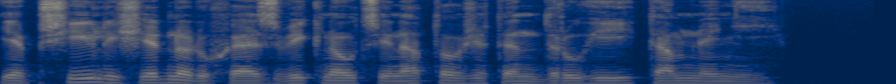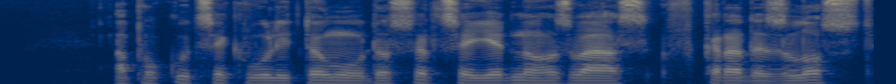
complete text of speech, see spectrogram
je příliš jednoduché zvyknout si na to, že ten druhý tam není. A pokud se kvůli tomu do srdce jednoho z vás vkrade zlost,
